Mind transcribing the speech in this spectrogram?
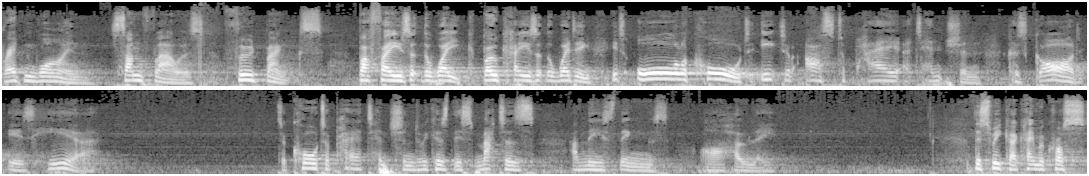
bread and wine, sunflowers, food banks, buffets at the wake, bouquets at the wedding. It's all a call to each of us to pay attention because God is here. It's a call to pay attention because this matters and these things are holy. This week I came across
